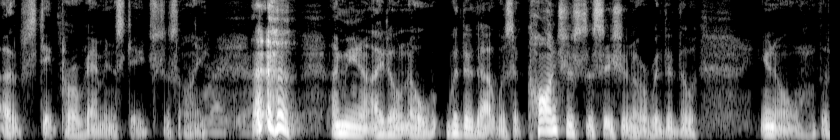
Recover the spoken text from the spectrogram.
a state program in stage design. Right, yeah. I mean, I don't know whether that was a conscious decision or whether the, you know, the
